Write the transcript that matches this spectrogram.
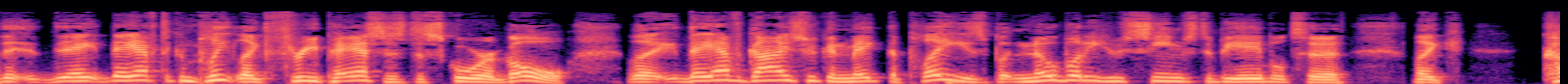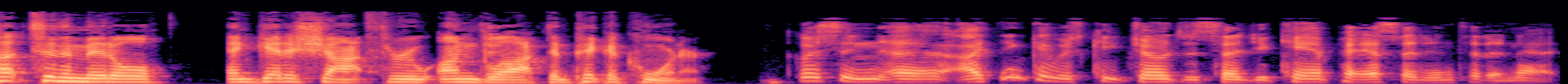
They they have to complete like three passes to score a goal. Like they have guys who can make the plays, but nobody who seems to be able to like cut to the middle and get a shot through unblocked and pick a corner. Listen, uh, I think it was Keith Jones that said you can't pass it into the net.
